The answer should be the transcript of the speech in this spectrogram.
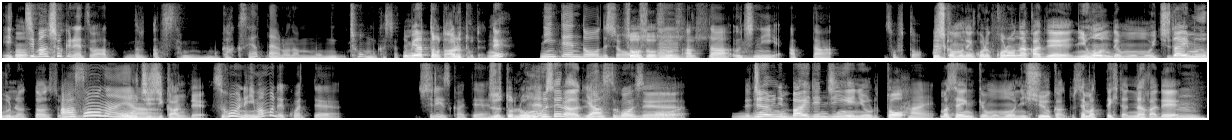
一番初期のやつは、ど私多分学生やったんやろな。もう超昔やった。でもやったことあるってことだよね。任天堂でしょ。そうそうそうそうそうんあった。うちにあったソフト。でしかもねこれコロナ禍で日本でももう一大ムーブになったんですよ。あそうなんや。おうち時間で。すごいね。今までこうやってシリーズ書いて。ずっとロングセラーですよ、いやすごいすごい、ね。でちなみにバイデン陣営によると、はい、まあ、選挙ももう2週間と迫ってきた中で、うん、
